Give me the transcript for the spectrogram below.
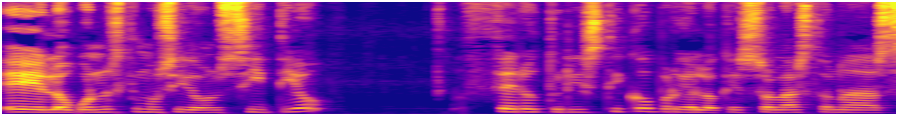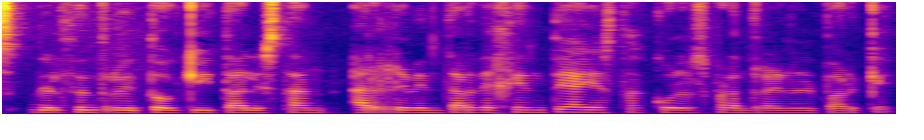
Eh, lo bueno es que hemos ido a un sitio cero turístico, porque lo que son las zonas del centro de Tokio y tal están a reventar de gente, hay hasta colas para entrar en el parque.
